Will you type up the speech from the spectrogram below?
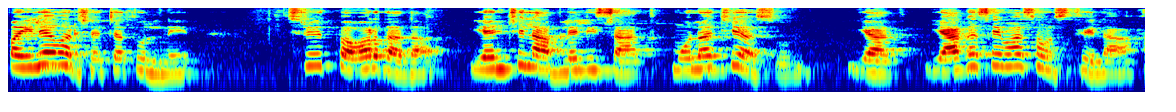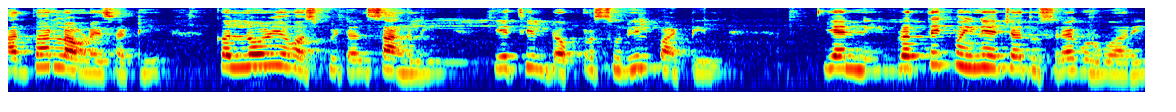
पहिल्या वर्षाच्या तुलनेत श्री पवारदादा यांची लाभलेली साथ मोलाची असून यात यागसेवा संस्थेला हातभार लावण्यासाठी कल्लोळी हॉस्पिटल सांगली येथील डॉक्टर सुनील पाटील यांनी प्रत्येक महिन्याच्या दुसऱ्या गुरुवारी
